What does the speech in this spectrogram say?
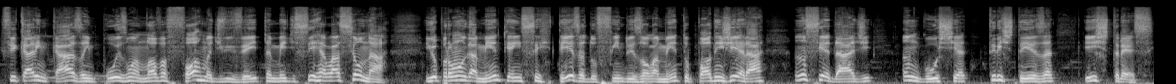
Ficar em casa impôs uma nova forma de viver e também de se relacionar. E o prolongamento e a incerteza do fim do isolamento podem gerar ansiedade, angústia, tristeza e estresse.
